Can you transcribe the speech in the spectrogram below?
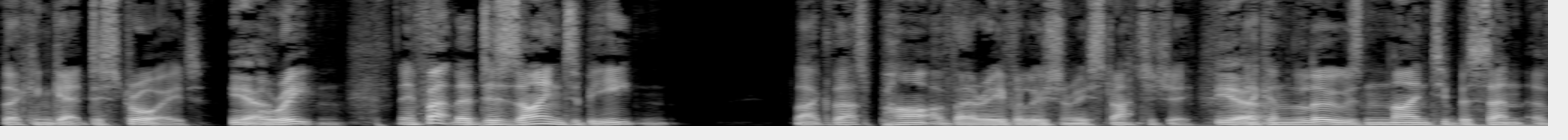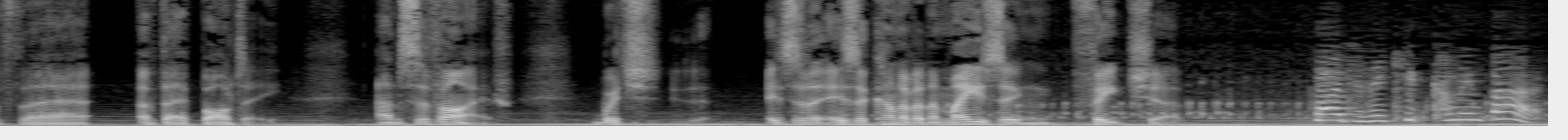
that can get destroyed Yeah. or eaten. In fact, they're designed to be eaten. Like that's part of their evolutionary strategy. Yeah. They can lose ninety percent of their of their body and survive, which is a, is a kind of an amazing feature. Why do they keep coming back?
